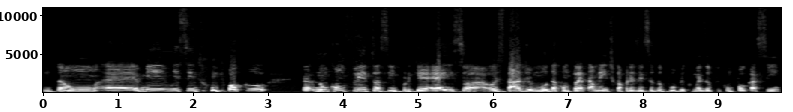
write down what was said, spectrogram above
Então, é, eu me, me sinto um pouco num conflito, assim, porque é isso, o estádio muda completamente com a presença do público, mas eu fico um pouco assim,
